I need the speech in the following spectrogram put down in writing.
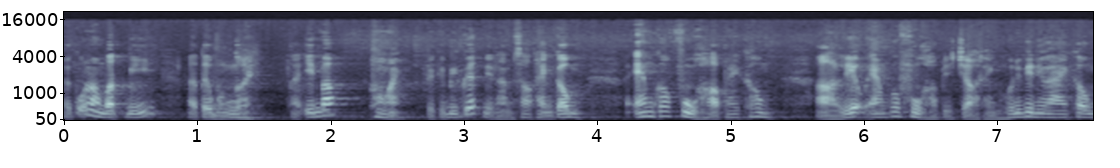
là cũng là mật bí là từ một người là inbox hỏi về cái bí quyết để làm sao thành công. Em có phù hợp hay không? À, liệu em có phù hợp để trở thành huấn luyện viên hay không?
